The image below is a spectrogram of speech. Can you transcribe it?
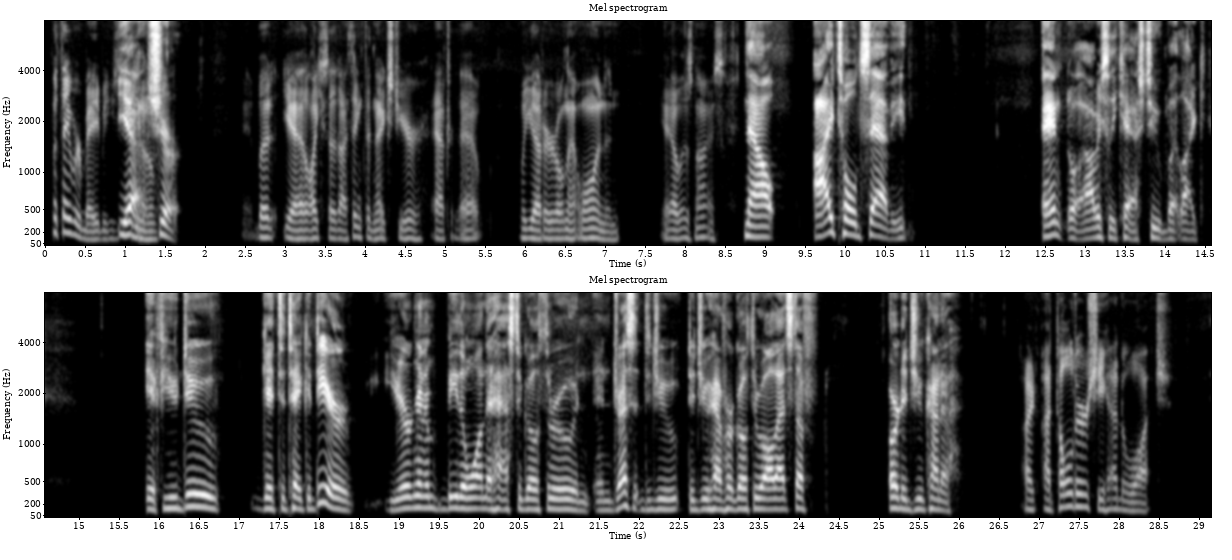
But they were babies. Yeah, you know. sure. But yeah, like I said, I think the next year after that, we got her on that one, and yeah, it was nice. Now, I told Savvy, and well, obviously Cash too, but like, if you do get to take a deer, you're gonna be the one that has to go through and, and dress it. Did you did you have her go through all that stuff, or did you kind of I I told her she had to watch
